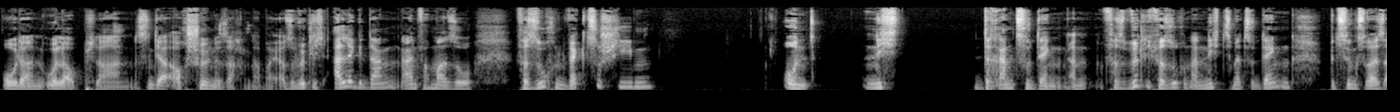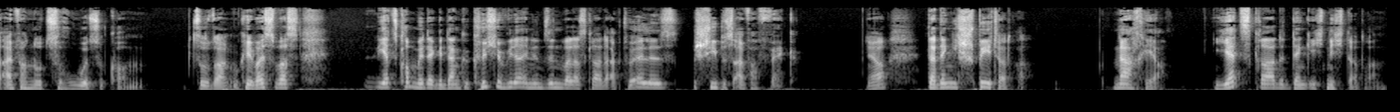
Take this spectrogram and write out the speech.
Oder einen Urlaub planen. Das sind ja auch schöne Sachen dabei. Also wirklich alle Gedanken einfach mal so versuchen wegzuschieben und nicht dran zu denken, an wirklich versuchen an nichts mehr zu denken, beziehungsweise einfach nur zur Ruhe zu kommen. Zu sagen, okay, weißt du was, jetzt kommt mir der Gedanke Küche wieder in den Sinn, weil das gerade aktuell ist, schieb es einfach weg. Ja, da denke ich später dran. Nachher. Jetzt gerade denke ich nicht daran.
